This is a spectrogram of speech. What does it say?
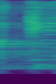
I can't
